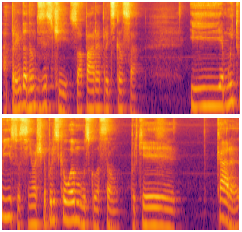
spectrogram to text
aprenda a não desistir, só para para descansar. E é muito isso, assim, eu acho que é por isso que eu amo musculação, porque cara,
